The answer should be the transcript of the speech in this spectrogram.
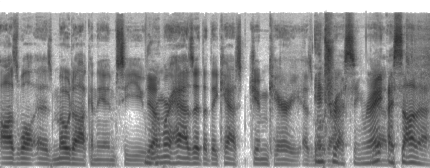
Oswalt as MODOK in the MCU. Yeah. Rumor has it that they cast Jim Carrey as MODOK. Interesting, right? Yeah. I saw that.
